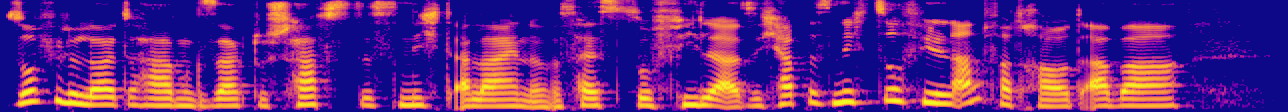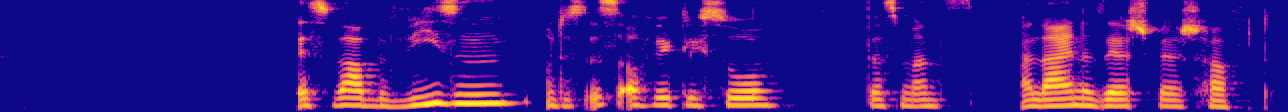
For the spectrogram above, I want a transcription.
so viele Leute haben gesagt, du schaffst es nicht alleine. Was heißt so viele? Also ich habe es nicht so vielen anvertraut, aber es war bewiesen und es ist auch wirklich so, dass man es alleine sehr schwer schafft.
